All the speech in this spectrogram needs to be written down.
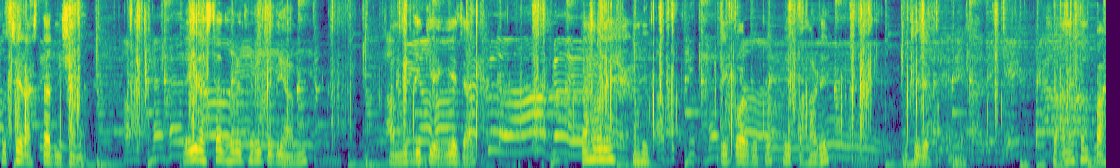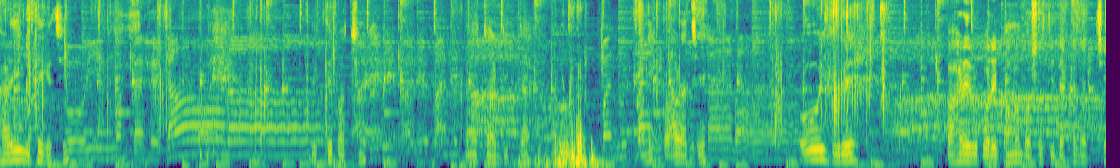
হচ্ছে রাস্তার নিশানা। এই রাস্তা ধরে ধরে যদি আমি সামনের দিকে এগিয়ে যাই, তাহলে আমি এই পর্বতে, এই পাহাড়ে উঠে যেতে আমি এখন পাহাড়েই উঠে গেছি। দেখতে পাচ্ছ আমার চারদিকটা। অনেক পাহাড় আছে। ওই দূরে পাহাড়ের উপরে ঘন বসতি দেখা যাচ্ছে।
